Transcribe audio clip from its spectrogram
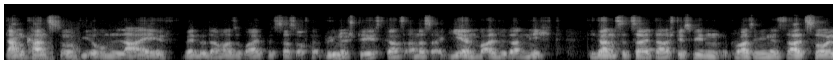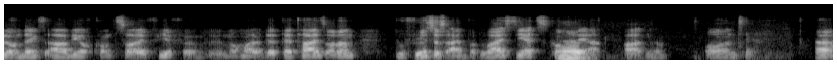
dann kannst du wiederum live, wenn du da mal so weit bist, dass du auf einer Bühne stehst, ganz anders agieren, weil du dann nicht die ganze Zeit da stehst wie ein, quasi wie eine Salzsäule und denkst, ah, wie oft kommt zwei, vier, fünf, nochmal der, der Teil, sondern du fühlst es einfach. Du weißt, jetzt kommt ja. der Partner. Und äh,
